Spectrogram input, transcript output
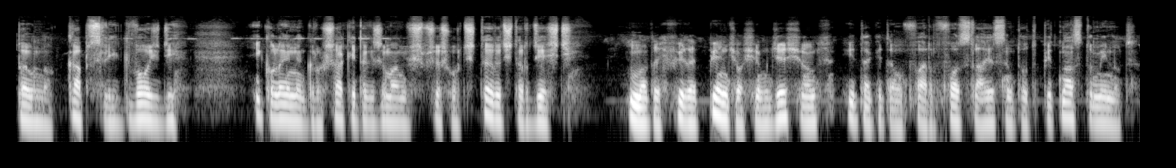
pełno kapsli, gwoździ i kolejne groszaki, także mam już przeszło 4,40. Na tę chwilę 5,80 i takie tam farfosla. Jestem tu od 15 minut.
